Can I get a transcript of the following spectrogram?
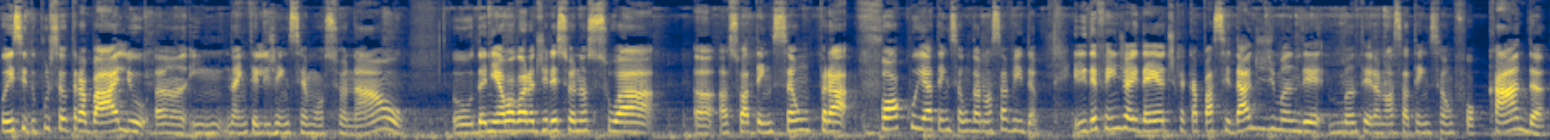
Conhecido por seu trabalho uh, em, na inteligência emocional, o Daniel agora direciona sua a, sua atenção para foco e atenção da nossa vida. Ele defende a ideia de que a capacidade de manter, manter a nossa atenção focada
